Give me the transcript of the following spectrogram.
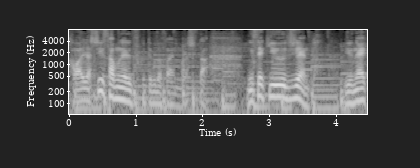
可愛らしいサムネイル作ってくださいました。ニセキュウジエンというね、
